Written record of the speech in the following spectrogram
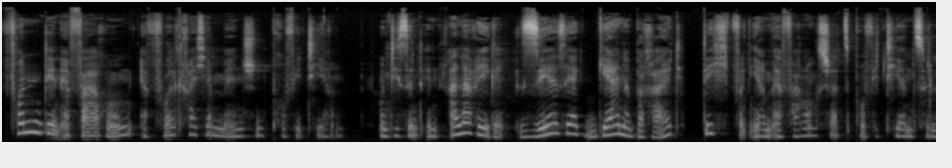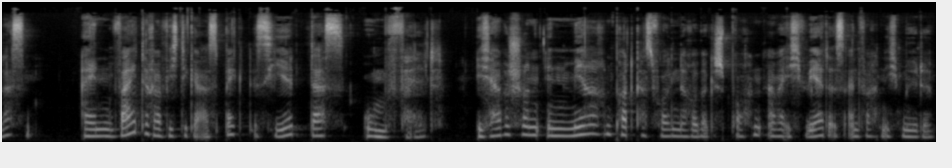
von den Erfahrungen erfolgreicher Menschen profitieren und die sind in aller Regel sehr, sehr gerne bereit, dich von ihrem Erfahrungsschatz profitieren zu lassen. Ein weiterer wichtiger Aspekt ist hier das Umfeld. Ich habe schon in mehreren Podcast-Folgen darüber gesprochen, aber ich werde es einfach nicht müde.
